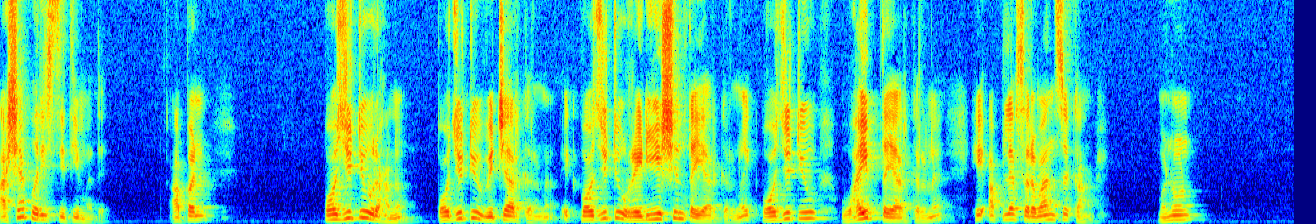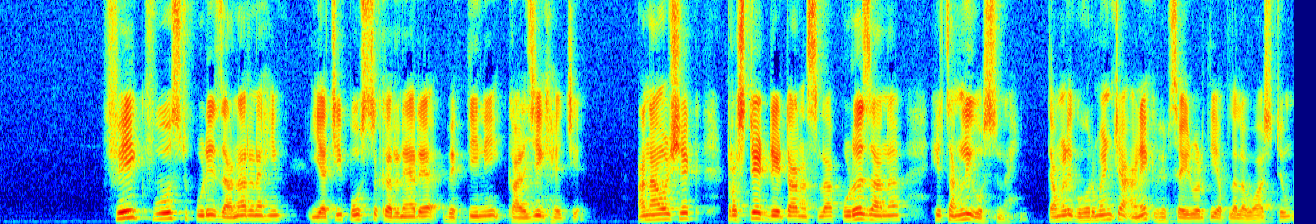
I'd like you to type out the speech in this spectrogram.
अशा परिस्थितीमध्ये आपण पॉझिटिव्ह राहणं पॉझिटिव्ह विचार करणं एक पॉझिटिव्ह रेडिएशन तयार करणं एक पॉझिटिव्ह व्हाईब तयार करणं हे आपल्या सर्वांचं काम आहे. म्हणून फेक पोस्ट पुढे जाणार नाहीत याची पोस्ट करणाऱ्या व्यक्तीने काळजी घ्यायची. अनावश्यक ट्रस्टेड डेटा नसला पुढं जाणं हे चांगली गोष्ट नाही. त्यामुळे गव्हर्नमेंटच्या अनेक वेबसाईटवरती आपल्याला वॉच ठेवून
